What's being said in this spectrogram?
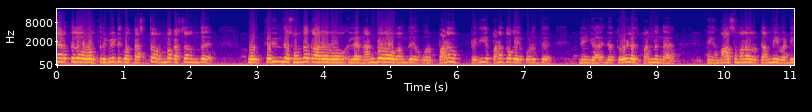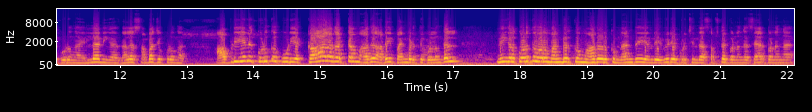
நேரத்தில் ஒருத்தர் வீட்டுக்கு கஷ்டம் ரொம்ப கஷ்டம் இருந்து ஒரு தெரிந்த சொந்தக்காரரோ இல்லை நண்பரோ வந்து ஒரு பணம் பெரிய பணத்தொகையை கொடுத்து நீங்கள் இந்த தொழிலை பண்ணுங்க. நீங்கள் மாதமான ஒரு கம்மி வட்டி கொடுங்க. இல்லை நீங்கள் நல்லா சம்பாதிச்சு கொடுங்க. அப்படின்னு கொடுக்கக்கூடிய காலகட்டம் அது அதை பயன்படுத்திக் கொள்ளுங்கள். நீங்கள் கொடுத்து வரும் அன்பிற்கும் ஆதரவுக்கும் நன்றி. என்னுடைய வீடியோ பிடிச்சிருந்தா சப்ஸ்கிரைப் பண்ணுங்கள் ஷேர் பண்ணுங்கள்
